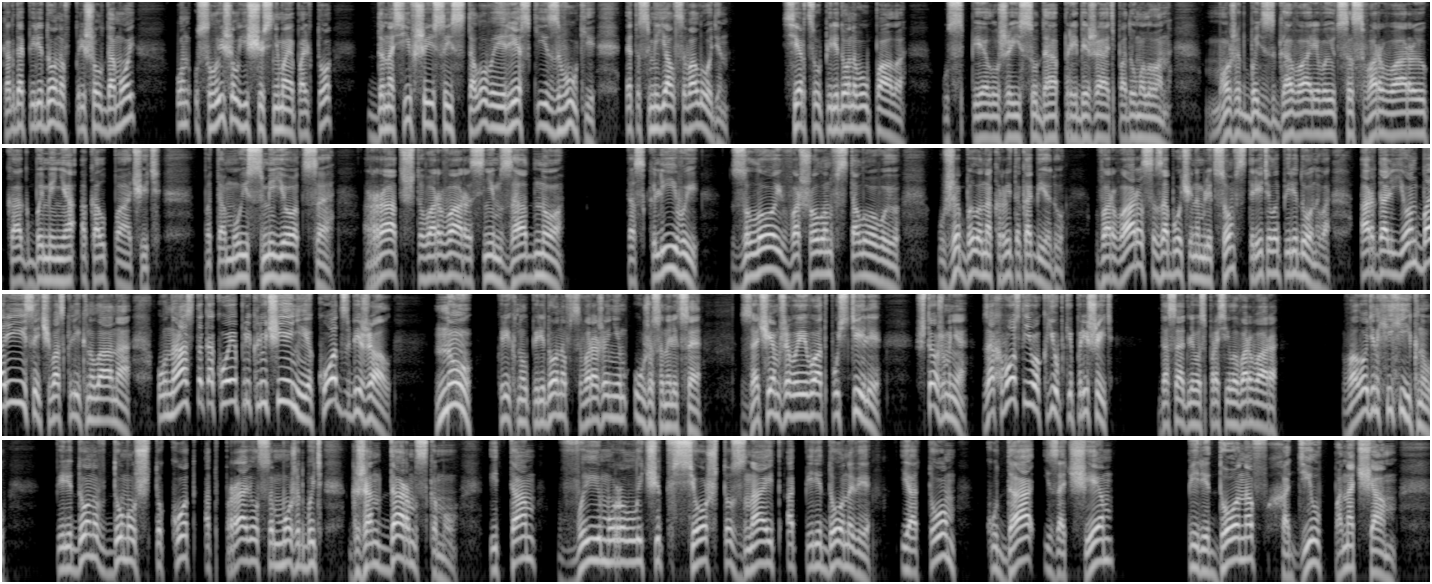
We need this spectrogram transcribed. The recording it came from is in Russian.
Когда Передонов пришел домой, он услышал, еще снимая пальто, доносившиеся из столовой резкие звуки. Это смеялся Володин. Сердце у Передонова упало. «Успел уже и сюда прибежать», — подумал он. «Может быть, сговариваются с Варварою, как бы меня околпачить. Потому и смеется. Рад, что Варвара с ним заодно». Тоскливый, Злой вошел он в столовую. Уже было накрыто к обеду. Варвара с озабоченным лицом встретила Передонова. «Ардальон Борисыч!» — воскликнула она. «У нас-то какое приключение! Кот сбежал!» «Ну!» — крикнул Передонов с выражением ужаса на лице. «Зачем же вы его отпустили? Что ж мне, за хвост его к юбке пришить?» — досадливо спросила Варвара. Володин хихикнул — Передонов думал, что кот отправился, может быть, к жандармскому, и там вымурлычет все, что знает о Передонове, и о том, куда и зачем Передонов ходил по ночам.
